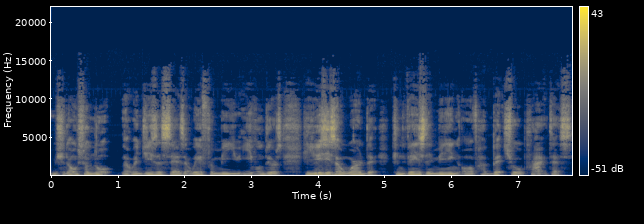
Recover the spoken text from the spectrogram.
We should also note that when Jesus says, Away from me, you evildoers, he uses a word that conveys the meaning of habitual practice.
